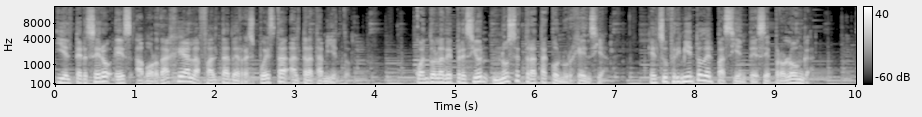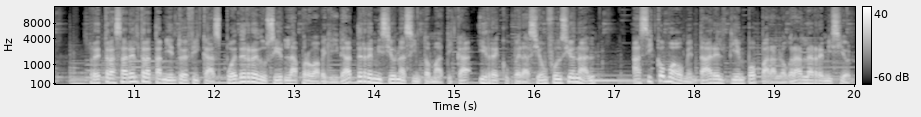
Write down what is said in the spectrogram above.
y el tercero es abordaje a la falta de respuesta al tratamiento. Cuando la depresión no se trata con urgencia, el sufrimiento del paciente se prolonga. Retrasar el tratamiento eficaz puede reducir la probabilidad de remisión asintomática y recuperación funcional, así como aumentar el tiempo para lograr la remisión.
